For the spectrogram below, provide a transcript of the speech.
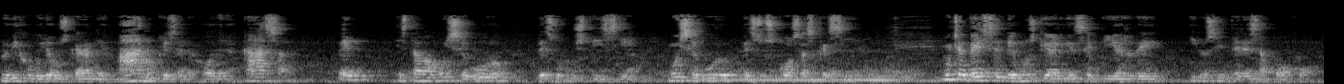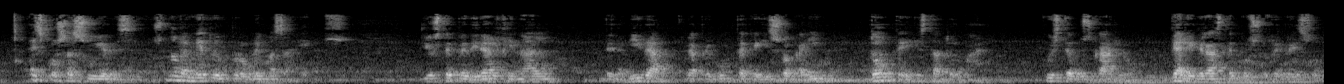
No dijo, voy a buscar a mi hermano que se alejó de la casa. Él estaba muy seguro de su justicia, muy seguro de sus cosas que hacía. Muchas veces vemos que alguien se pierde y nos interesa poco. Es cosa suya, decimos. No me meto en problemas ajenos. Dios te pedirá al final de la vida la pregunta que hizo a Caín, ¿dónde está tu hermano? Fuiste a buscarlo, te alegraste por su regreso.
